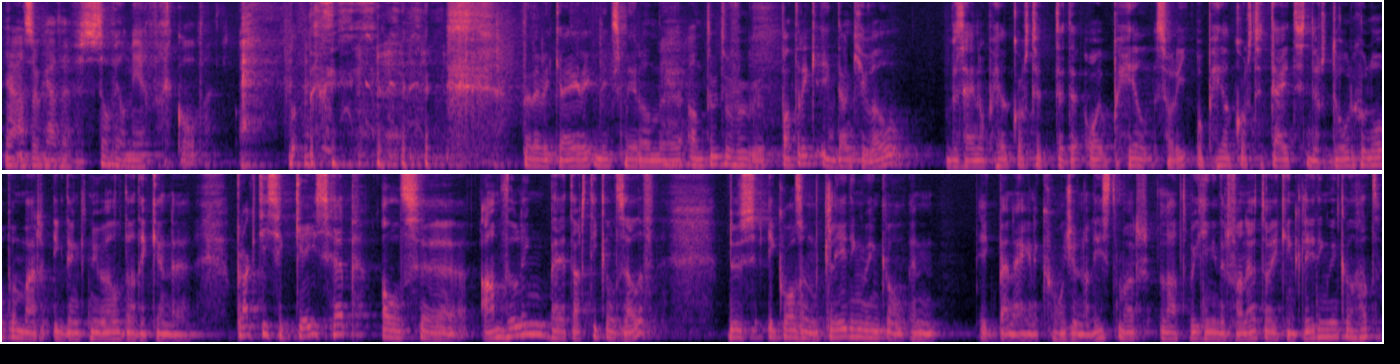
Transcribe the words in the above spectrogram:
Ja, zo gaat er zoveel meer verkopen. Daar heb ik eigenlijk niks meer aan, uh, aan toe te voegen. Patrick, ik dank je wel we zijn op heel, korte op, heel, sorry, op heel korte tijd erdoor gelopen, maar ik denk nu wel dat ik een uh, praktische case heb als uh, aanvulling bij het artikel zelf. Dus ik was een kledingwinkel en ik ben eigenlijk gewoon journalist, maar laten we gingen ervan uit dat ik een kledingwinkel had.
